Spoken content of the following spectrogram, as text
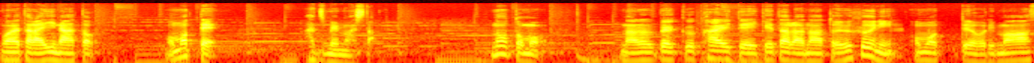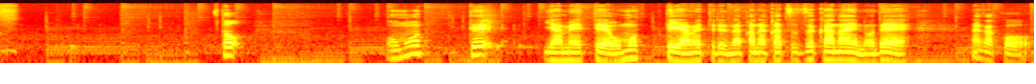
もらえたらいいなと思って始めました。ノートもなるべく書いていけたらなというふうに思っております。と思ってやめて思ってやめてでなかなか続かないのでなんかこ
